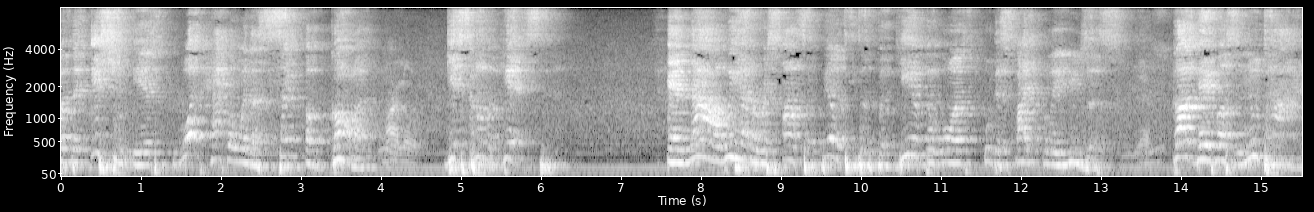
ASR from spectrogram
But the issue is what happened when the saint of God My Lord. gets come against. And now we have a responsibility to forgive the ones who despitefully use us. Yes. God gave us new time,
